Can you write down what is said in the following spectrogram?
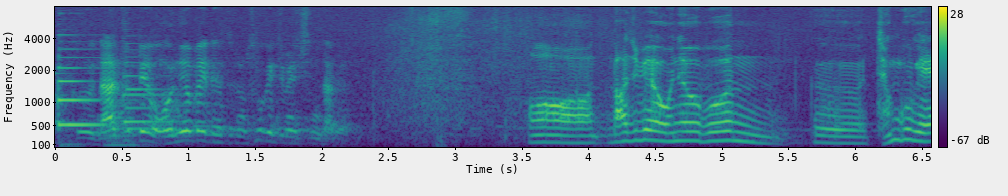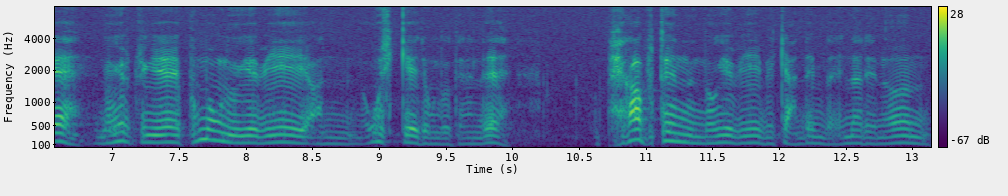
그 나주배 원협에 대해서 좀 소개 좀 해주신다면 어, 나주배 원협은 그 전국에 농협 중에 분목 농협이 한 50개 정도 되는데 배가 붙어 있는 농협이 몇 개 안 됩니다. 옛날에는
